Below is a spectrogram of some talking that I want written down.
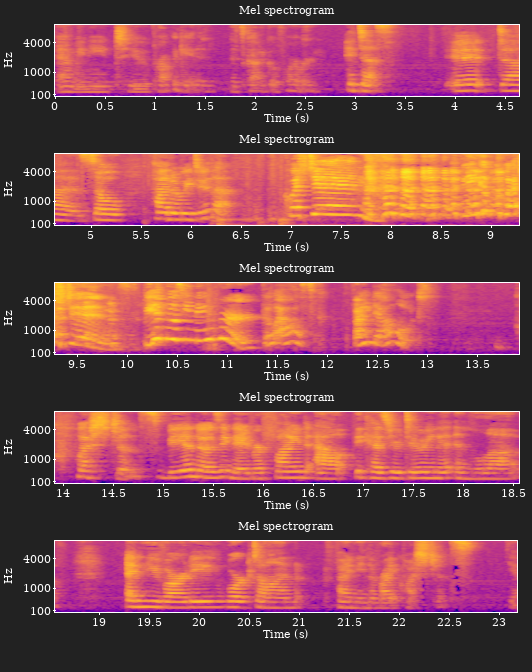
And we need to propagate it. It's got to go forward. It does. It does. So, how do we do that? Questions! Think of questions. Be a nosy neighbor. Go ask. Find out. Questions. Be a nosy neighbor. Find out because you're doing it in love. And you've already worked on finding the right questions. Yeah.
